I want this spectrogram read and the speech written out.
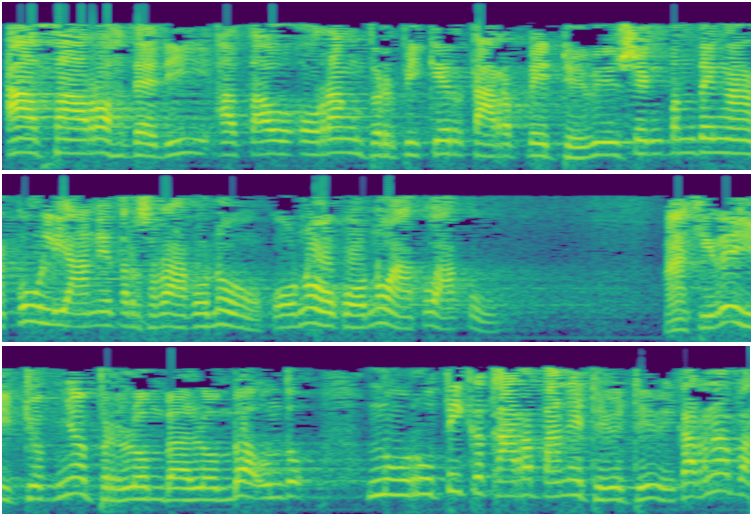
asaroh tadi atau orang berpikir karpe dewi sing penting aku liane terserah kono, kono kono aku aku. Akhirnya hidupnya berlomba-lomba untuk nuruti kekarepannya dewi-dewi. Karena apa?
